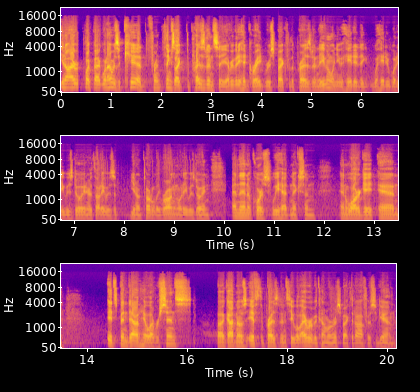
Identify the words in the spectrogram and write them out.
you know, I reflect back when I was a kid, for things like the presidency. Everybody had great respect for the president, even when you hated hated what he was doing or thought he was, you know, totally wrong in what he was doing. And then, of course, we had Nixon and Watergate, and it's been downhill ever since. Uh, God knows if the presidency will ever become a respected office again.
